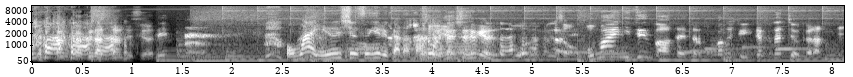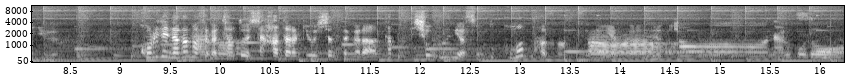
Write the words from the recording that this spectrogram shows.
分感覚だったんですよね。お前優秀すぎるからだ。そう優秀すぎる。そうお前に全部与えたら他の人いなくなっちゃうからっていう。これで長政がちゃんとした働きをしちゃったから多分処遇には相当困ったはずなんですよね家康からするとなるほど。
